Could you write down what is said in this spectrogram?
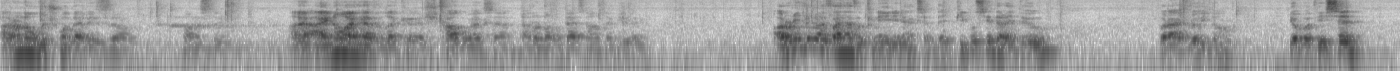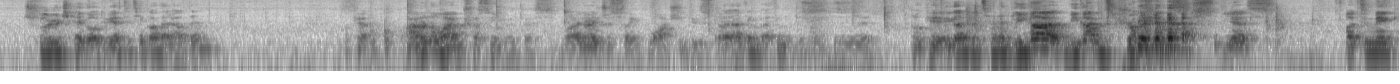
I don't know which one that is though, honestly. I, I know I have like a Chicago accent. I don't know what that sounds like either. I don't even know if I have a Canadian accent. They, people say that I do, but I really don't. Yo, but they said 줄 제거. Do we have to take all that out then? Okay, I don't know why I'm trusting you with this. Why did I just like watch you do stuff? I I think I think this is this is it. Okay. We gotta put ten of these. We got we got instructions. yes. Uh, to make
